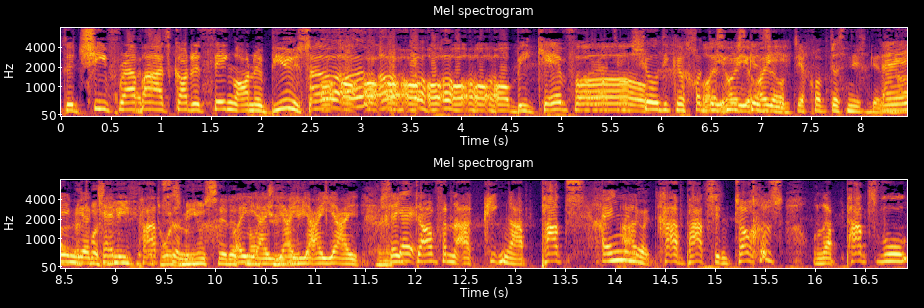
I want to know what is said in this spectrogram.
the chief rabbi's got a thing on abuse. Oh, oh, oh, oh, oh, oh, oh, oh, oh, be careful. Entschuldige, ich hab das nicht gesagt. Ich hab das nicht gesagt. Nein, No, it wir was kennen me- it was me who said it, Oi, not ei, Judy. ei, ei. Sie Okay. dürfen a kriegen a Patz, Ein a Minut. a Patz in Toches und a Patz wo,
